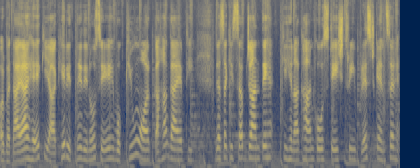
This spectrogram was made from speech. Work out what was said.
और बताया है कि आखिर इतने दिनों से वो क्यों और कहाँ गायब थी। जैसा कि सब जानते हैं कि हिना खान को स्टेज थ्री ब्रेस्ट कैंसर है।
